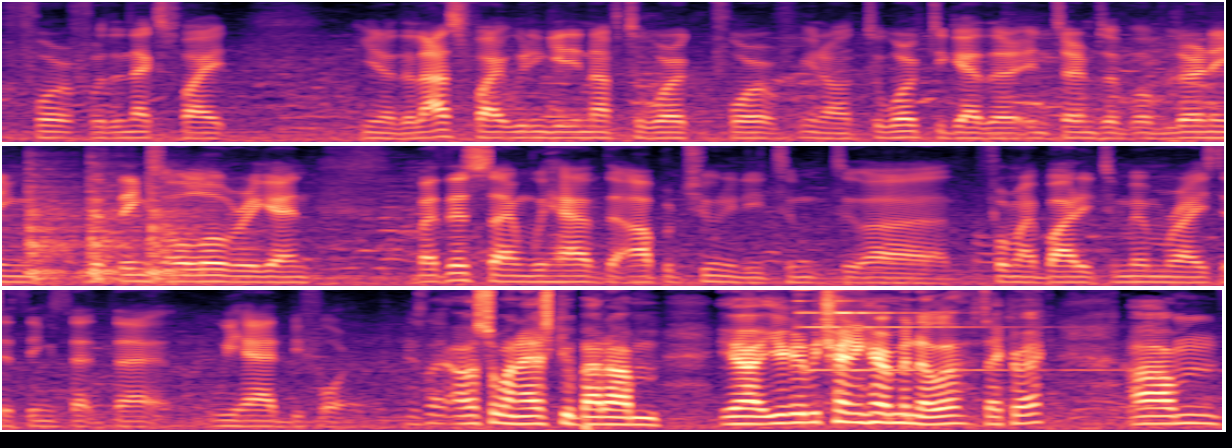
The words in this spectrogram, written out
for for the next fight. You know, the last fight we didn't get enough to work for, you know, to work together in terms of, of learning the things all over again. But this time we have the opportunity to, to uh, for my body to memorize the things that, that we had before. I also want to ask you about um, yeah, you're going to be training here in Manila. Is that correct? Um,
